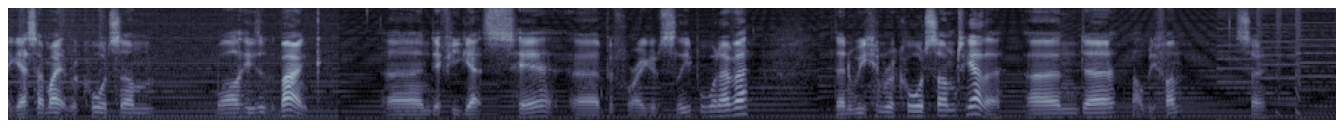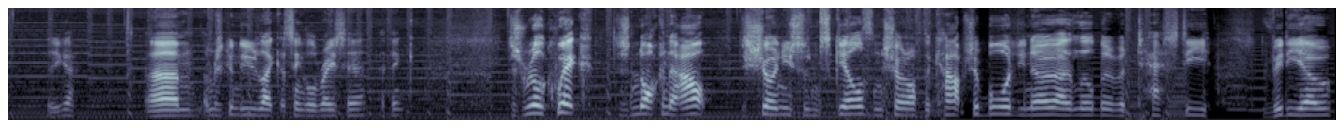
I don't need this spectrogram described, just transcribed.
I guess I might record some while he's at the bank and if he gets here uh, before I go to sleep or whatever, then we can record some together, and uh, that'll be fun. So, there you go. Um, I'm just going to do like a single race here, I think. Just real quick, just knocking it out, just showing you some skills and showing off the capture board, you know, a little bit of a testy video,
